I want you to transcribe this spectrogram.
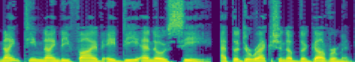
1995 ADNOC, at the direction of the government,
